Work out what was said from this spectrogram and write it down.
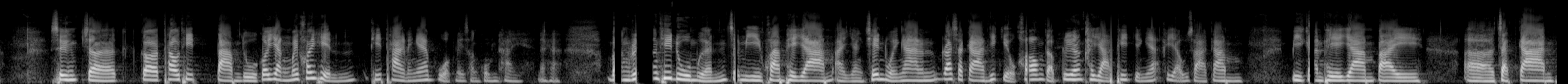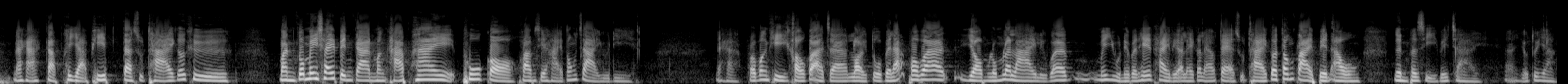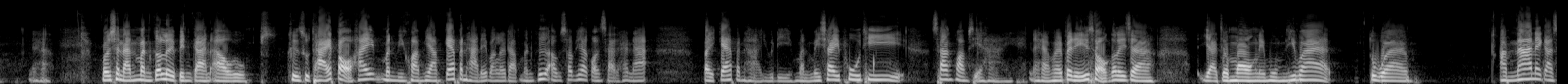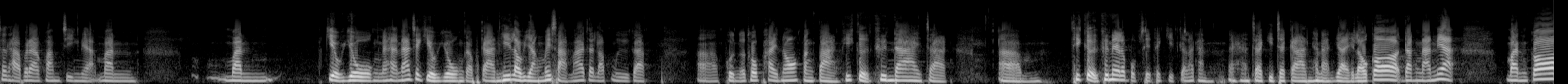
ซึ่งจะก็เท่าที่ตามดูก็ยังไม่ค่อยเห็นทิศทางในแง่บวกในสังคมไทยนะคะบางเรื่องที่ดูเหมือนจะมีความพยายามอะอย่างเช่นหน่วยงานราชการที่เกี่ยวข้องกับเรื่องขยะพิษอย่างเงี้ยขยะอุตสาหกรรม มีการพยายามไปจัดการนะคะกับขยะพิษแต่สุดท้ายก็คือ มันก็ไม่ใช่เป็นการบังคับให้ผู้ก่อความเสียหายต้องจ่ายอยู่ดี นะคะเพราะบางทีเขาก็อาจจะลอยตัวไปแล้ว เพราะว่ายอมล้มละลายหรือว่าไม่อยู่ในประเทศไทยหรืออะไรก็แล้ว แต่สุดท้ายก็ต้องกลายเป็นเอาเงินภาษีไปจ่ายยกตัวอย่างนะคะเพราะฉะนั้นมันก็เลยเป็นการเอาคือสุดท้ายต่อให้มันมีความพยายามแก้ปัญหาในบางระดับ มันคือเอาทรัพยากรสาธารณะไปแก้ปัญหาอยู่ดี มันไม่ใช่ผู้ที่สร้างความเสียหายนะคะประเด็นที่สองก็เลยจะอยากจะมองในมุมที่ว่าตัวอำนาจในการสถาปนาความจริงเนี่ยมันมัน กี่ยวโยงนะคะน่าจะเกี่ยวโยงกับการที่เรายังไม่สามารถจะรับมือกับผลกระทบภายนอกต่างๆ ที่เกิดขึ้นได้จากที่เกิดขึ้นในระบบเศรษฐกิจก็แล้วกันนะคะจากกิจการขนาดใหญ่แล้วก็ดังนั้นเนี่ยมันก็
